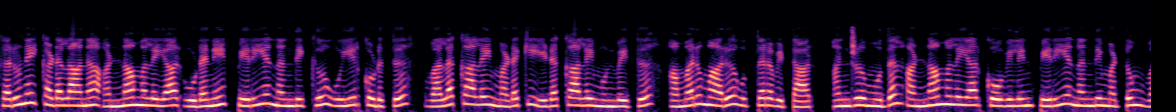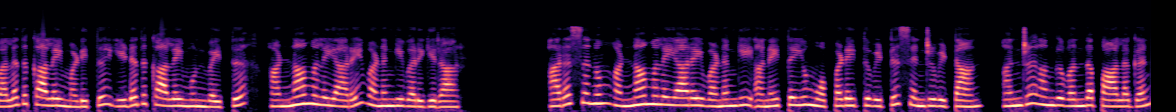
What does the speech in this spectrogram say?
கருணை கடலான அண்ணாமலையார் உடனே பெரிய நந்திக்கு உயிர் கொடுத்து வலக்காலை மடக்கி இடக்காலை முன்வைத்து அமருமாறு உத்தரவிட்டார். அன்று முதல் அண்ணாமலையார் கோவிலின் பெரிய நந்தி மட்டும் வலது காலை மடித்து இடது காலை முன்வைத்து அண்ணாமலையாரை வணங்கி வருகிறார். அரசனும் அண்ணாமலையாரை வணங்கி அனைத்தையும் ஒப்படைத்துவிட்டு சென்றுவிட்டான். அன்று அங்கு வந்த பாலகன்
